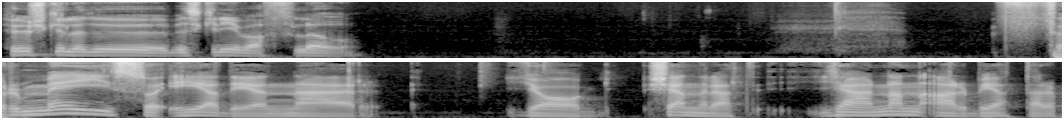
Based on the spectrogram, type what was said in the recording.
Hur skulle du beskriva flow? För mig så är det när jag känner att hjärnan arbetar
